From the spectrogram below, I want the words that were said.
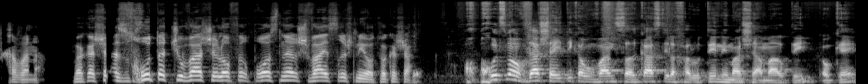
בכוונה. בבקשה, זכות התשובה של עופר פרוסנר, 17 שניות, בבקשה. חוץ מהעובדה שהייתי כמובן סרקסטי לחלוטין ממה שאמרתי, אוקיי?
